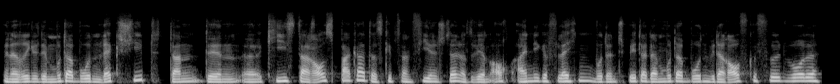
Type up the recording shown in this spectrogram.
in der Regel den Mutterboden wegschiebt, dann den äh, Kies da rausbaggert. Das gibt es an vielen Stellen. Also wir haben auch einige Flächen, wo dann später der Mutterboden wieder raufgefüllt wurde.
